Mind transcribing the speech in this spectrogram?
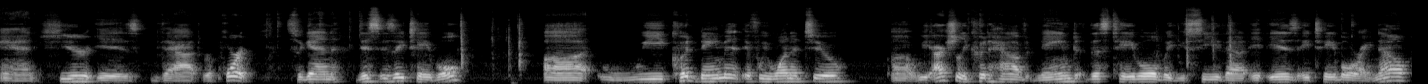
And here is that report. So again, this is a table. Uh, we could name it if we wanted to. Uh, we actually could have named this table, but you see that it is a table right now.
